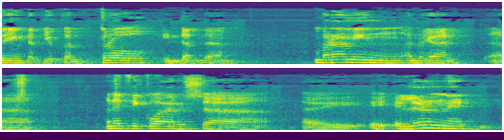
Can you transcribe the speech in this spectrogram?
thing that you can throw in that uh, maraming ano yan uh, and it requires uh, a, a, learned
